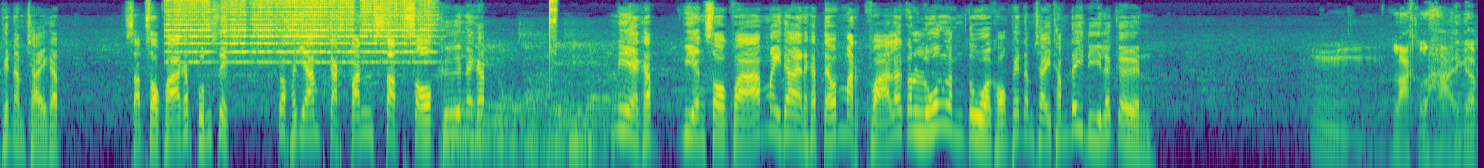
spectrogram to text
เพชรนำชัยครับสับศอกขวาครับขุนศึก ก็พยายามกัดฟันสับศอกคืนนะครับ เนี่ยครับเวียงศอกขวาไม่ได้นะครับ แต่ว่าหมัดขวาแล้วก็ล้วงลำตัวของเพชรนำชัยทำได้ดีเหลือเกินอืมหลากหลายครับ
